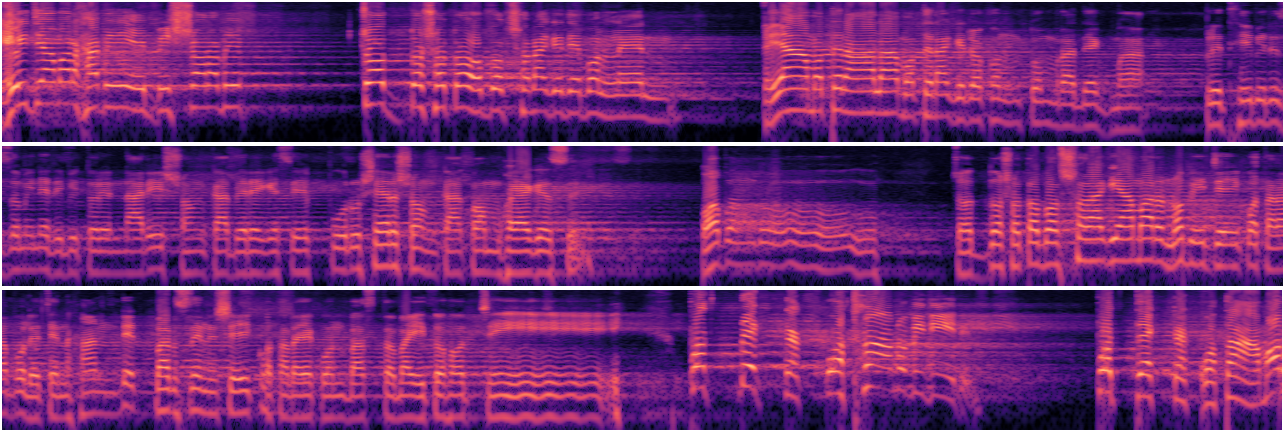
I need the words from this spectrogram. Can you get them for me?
এই যে আমার হাবিব বিশ্বনবী চোদ্দ শত বছর আগে যে বললেন, কেয়ামতের আলামতের আগে যখন তোমরা দেখবা পৃথিবীর জমিনের ভিতরে নারীর সংখ্যা বেড়ে গেছে, পুরুষের সংখ্যা কম হয়ে গেছে। ও বন্ধু, চোদ্দ শত বৎসর আগে আমার নবী যে কথাটা বলেছেন, হান্ড্রেড পার্সেন্ট সেই কথাটা এখন বাস্তবায়িত হচ্ছে। প্রত্যেকটা কথা নবীজির, প্রত্যেকটা কথা আমার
